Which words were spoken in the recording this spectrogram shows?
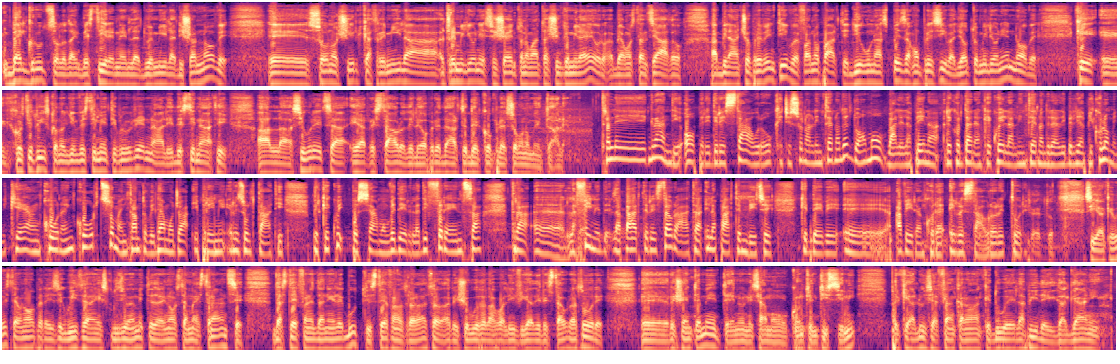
bel gruzzolo da investire nel 2019 eh, sono circa 3, 3 milioni e 695 mila euro che abbiamo stanziato a bilancio preventivo e fanno parte di una spesa complessiva di 8 milioni e 9 che eh, costituiscono gli investimenti pluriennali destinati alla sicurezza e al restauro delle opere d'arte del complesso monumentale. Tra le grandi opere di restauro che ci sono all'interno del Duomo vale la pena ricordare anche quella all'interno della libreria Piccolomini che è ancora in corso ma intanto vediamo già i primi risultati perché qui possiamo vedere la differenza tra eh, la fine della parte restaurata e la parte invece che deve eh, avere ancora il restauro, Rettore. Certo, sì anche questa è un'opera eseguita esclusivamente dalle nostre maestranze, da Stefano e Daniele Butti, Stefano tra l'altro ha ricevuto la qualifica di restauratore eh, recentemente, noi ne siamo siamo contentissimi perché a lui si affiancano anche due lapidei galgani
